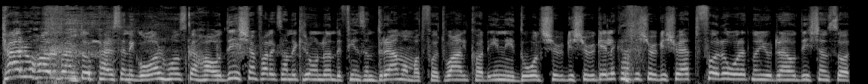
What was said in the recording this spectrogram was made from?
Karo har värmt upp här sen igår. Hon ska ha audition för Alexander Kronlund. Det finns en dröm om att få ett wildcard in i Idol 2020 eller kanske 2021. Förra året när hon gjorde den här audition så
